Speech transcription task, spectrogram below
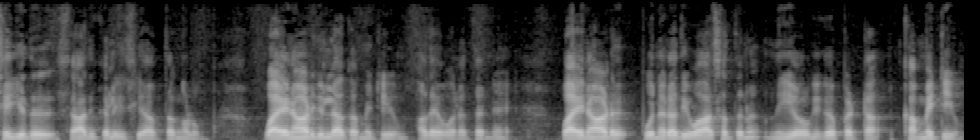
സയ്യിദ് സാദിഖ് അലി ശിഹാബ് തങ്ങളും വയനാട് ജില്ലാ കമ്മിറ്റിയും അതേപോലെ തന്നെ വയനാട് പുനരധിവാസത്തിന് നിയോഗിക്കപ്പെട്ട കമ്മിറ്റിയും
